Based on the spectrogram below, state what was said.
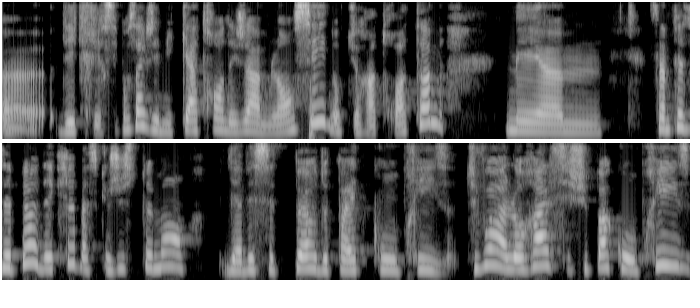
Euh, d'écrire. C'est pour ça que j'ai mis quatre ans déjà à me lancer. Donc, il y aura trois tomes. Mais euh, ça me faisait peur d'écrire parce que justement, il y avait cette peur de ne pas être comprise. Tu vois, à l'oral, si je suis pas comprise,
